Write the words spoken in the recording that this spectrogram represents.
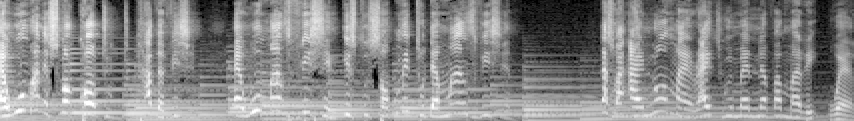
A woman is not called to have a vision. A woman's vision is to submit to the man's vision. That's why I know my right women never marry well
